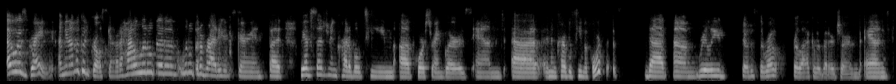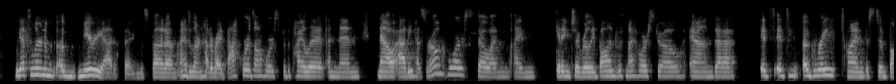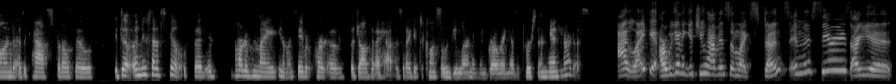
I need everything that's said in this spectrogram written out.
It was great. I mean, I'm a good Girl Scout. I had a little bit of a little bit of riding experience, but we have such an incredible team of horse wranglers and uh, an incredible team of horses that um, really showed us the rope, for lack of a better term. And we got to learn a, a myriad of things, but um, I had to learn how to ride backwards on a horse for the pilot, and then now Abby has her own horse, so I'm I'm getting to really bond with my horse Joe, and uh, it's it's a great time just to bond as a cast, but also it's a, a new set of skills that it's part of my you know my favorite part of the job that I have is that I get to constantly be learning and growing as a person and an artist. I like it. Are we gonna get you having some like stunts in this series? Are you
